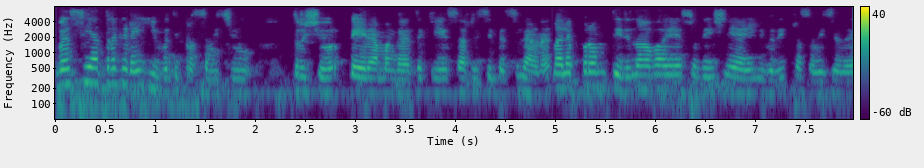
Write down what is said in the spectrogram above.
ബസ് യാത്രക്കിടെ യുവതി പ്രസവിച്ചു. തൃശൂർ പേരാമംഗലത്ത് K S R T C ബസ്സിലാണ് മലപ്പുറം തിരുനാവായ സ്വദേശിനിയായ യുവതി പ്രസവിച്ചത്.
